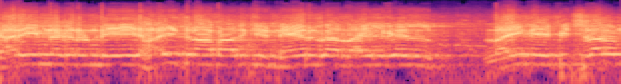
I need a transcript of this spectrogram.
కరీంనగర్ నుండి హైదరాబాద్కి నేరుగా రైల్వే లైన్ వేయించడం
